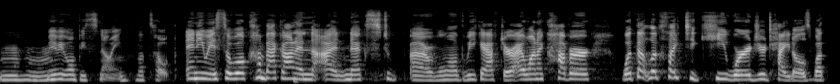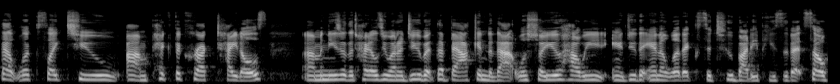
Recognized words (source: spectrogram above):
Mm-hmm. Maybe it won't be snowing. Let's hope. Anyway, so we'll come back on in uh, next, uh, well, the week after. I want to cover what that looks like to keyword your titles, what that looks like to um, pick the correct titles. Um, and these are the titles you want to do, but the back end of that will show you how we do the analytics, the two body piece of it. So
